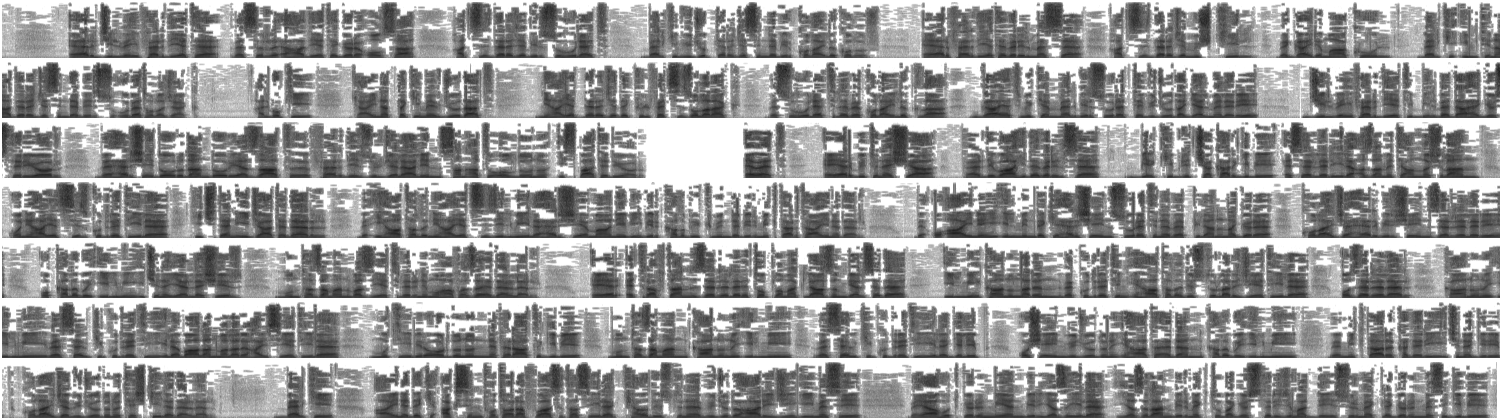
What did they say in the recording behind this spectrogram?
Eğer cilve-i ferdiyete ve sırrı ehadiyete göre olsa hadsiz derece bir suhulet, belki vücut derecesinde bir kolaylık olur. Eğer ferdiyete verilmezse hadsiz derece müşkil ve gayri makul, belki imtina derecesinde bir suubet olacak. Halbuki kainattaki mevcudat nihayet derecede külfetsiz olarak ve suhuletle ve kolaylıkla gayet mükemmel bir surette vücuda gelmeleri cilve-i ferdiyeti bilbedahe gösteriyor ve her şey doğrudan doğruya zatı ferdi Zülcelal'in sanatı olduğunu ispat ediyor. Evet, eğer bütün eşya ferdi vahide verilse bir kibrit çakar gibi eserleriyle azameti anlaşılan o nihayetsiz kudretiyle hiçten icat eder ve ihatalı nihayetsiz ilmiyle her şeye manevi bir kalıp hükmünde bir miktar tayin eder ve o ayneyi ilmindeki her şeyin suretine ve planına göre kolayca her bir şeyin zerreleri o kalıbı ilmi içine yerleşir, muntazaman vaziyetlerini muhafaza ederler. Eğer etraftan zerreleri toplamak lazım gelse de ilmi kanunların ve kudretin ihatalı düsturları cihetiyle o zerreler kanunu ilmi ve sevki kudreti ile bağlanmaları haysiyetiyle muti bir ordunun neferatı gibi muntazaman kanunu ilmi ve sevki kudreti ile gelip o şeyin vücudunu ihata eden kalıbı ilmi ve miktarı kaderi içine girip kolayca vücudunu teşkil ederler. Belki aynedeki aksin fotoğraf vasıtasıyla kağıt üstüne vücudu harici giymesi veyahut görünmeyen bir yazı ile yazılan bir mektuba gösterici maddeyi sürmekle görünmesi gibi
